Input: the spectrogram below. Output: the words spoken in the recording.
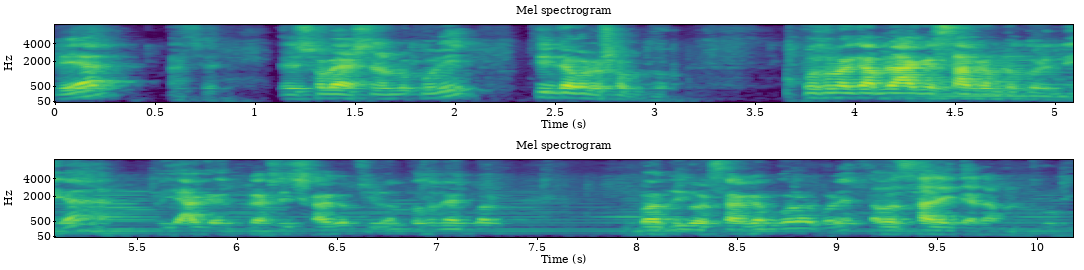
ক্লিয়ার আচ্ছা সবাই আসলে আমরা করি তিনটা করে শব্দ। প্রথমে আমরা আগের সারগামটা করে নিই হ্যাঁ? ওই আগের ক্লাসে সারগাম ছিল। প্রথমে একবার বা দুইবার সারগাম করার পরে তারপর সারে গান আমরা করব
